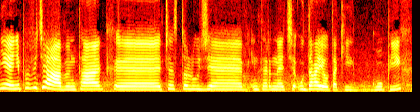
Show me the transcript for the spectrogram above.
Nie, nie powiedziałabym tak. E, często ludzie w internecie udają takich głupich,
